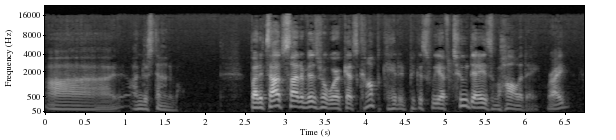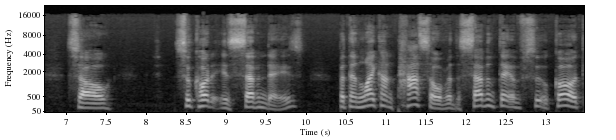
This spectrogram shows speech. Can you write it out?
uh, understandable. But it's outside of Israel where it gets complicated because we have two days of holiday, right? So Sukkot is seven days, but then, like on Passover, the seventh day of Sukkot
